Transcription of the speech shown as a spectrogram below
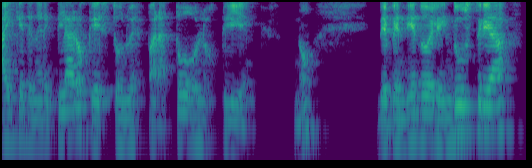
hay que tener claro que esto no es para todos los clientes, ¿no? Dependiendo de la industria,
